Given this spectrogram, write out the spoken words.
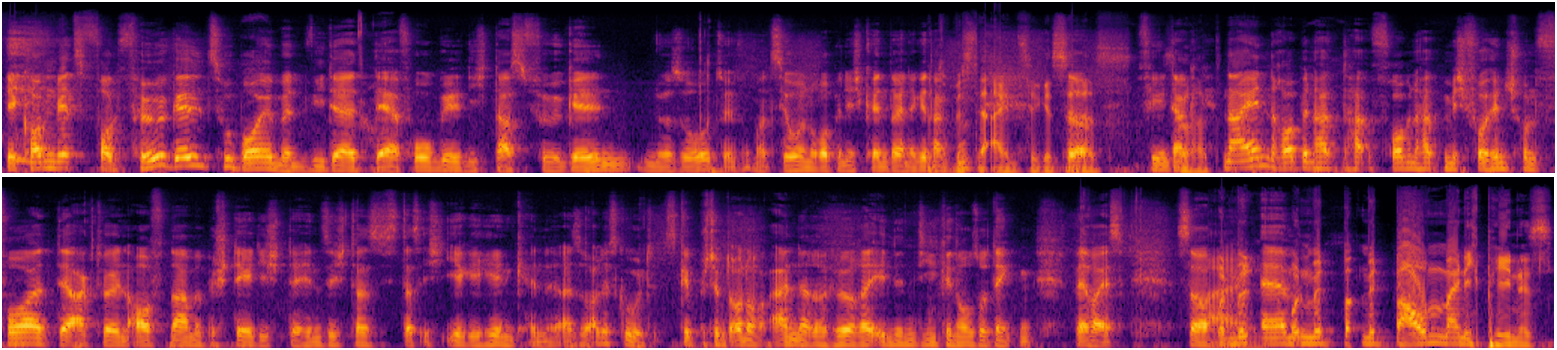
wir, kommen jetzt von Vögeln zu Bäumen. Wieder der Vogel, nicht das Vögeln. Nur so zur Information. Robin, ich kenne deine Gedanken. Du bist der Einzige, der so, das. Vielen Dank. So Nein, Robin hat, hat, Robin hat mich vorhin schon vor der aktuellen Aufnahme bestätigt, der Hinsicht, dass, dass ich ihr Gehirn kenne. Also alles gut. Es gibt bestimmt auch noch andere HörerInnen, die genauso denken. Wer weiß. So. Und mit, ähm, und mit, mit Baum meine ich Penis.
